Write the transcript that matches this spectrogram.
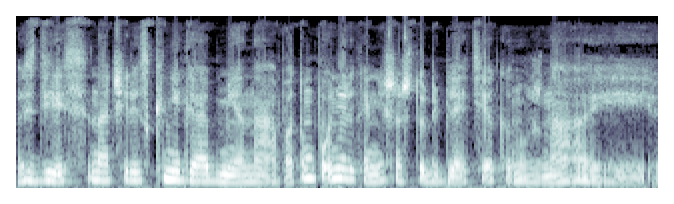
здесь начали с книгообмена, а потом поняли, конечно, что библиотека нужна, и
